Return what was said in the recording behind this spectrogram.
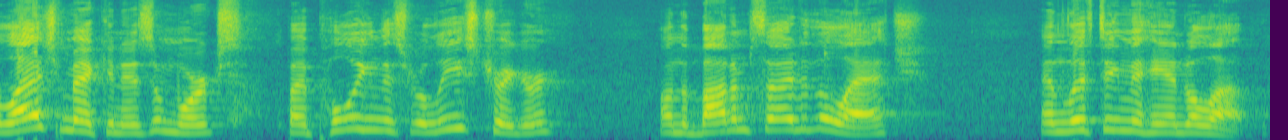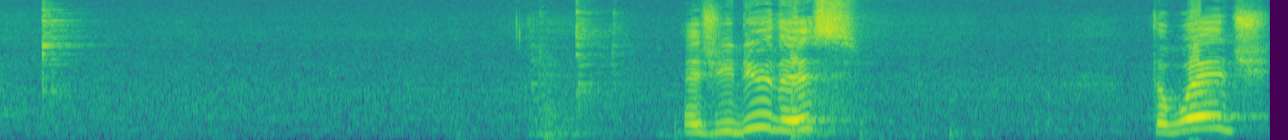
The latch mechanism works by pulling this release trigger on the bottom side of the latch and lifting the handle up. As you do this, the wedge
